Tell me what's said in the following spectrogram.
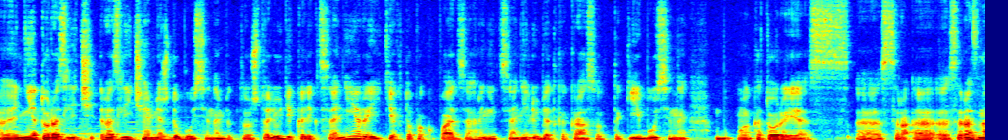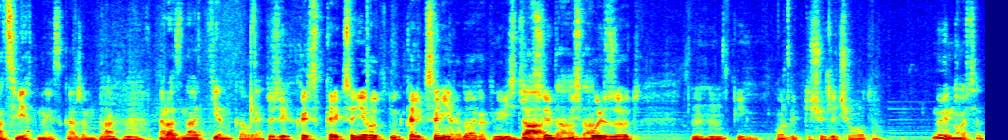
э, нету различ- различия между бусинами, потому что люди, коллекционеры и те, кто покупает за границей, они любят как раз вот такие бусины, бу- э, которые с, с с разноцветные, скажем так, Мгм. разнооттенковые. То есть их коллек- коллекционируют ну, коллекционеры, да, как инвестицию да, да. используют. Мгм. И, может быть, еще для чего-то. Ну и носят.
